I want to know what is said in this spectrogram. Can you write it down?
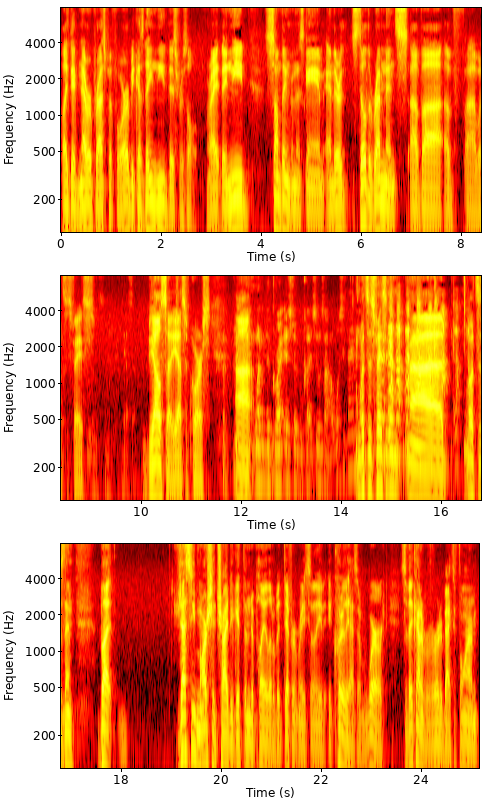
like they've never pressed before because they need this result, right? They need something from this game, and they're still the remnants of uh of uh what's his face, Bielsa, yes, of course. Uh, One of the greatest football coaches of all time. Oh, What's his name? what's his face again? uh, what's his name? But Jesse Marsch had tried to get them to play a little bit different recently. It clearly hasn't worked. So they kind of reverted back to form.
